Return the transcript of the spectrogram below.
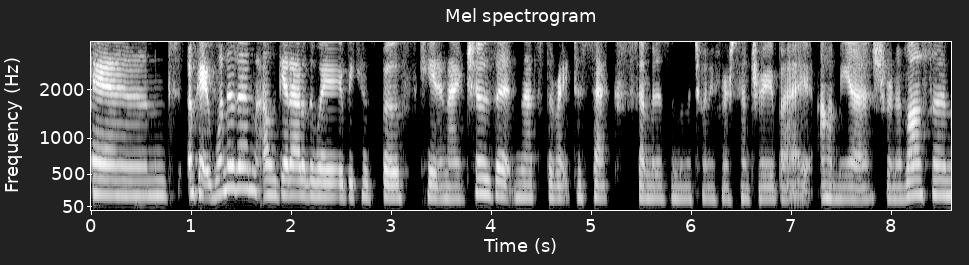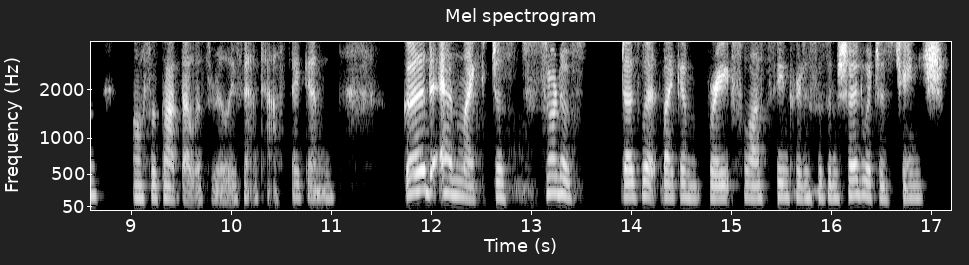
And okay, one of them I'll get out of the way because both Kate and I chose it, and that's The Right to Sex Feminism in the 21st Century by Amia Srinivasan. Also thought that was really fantastic and good, and like just sort of does what like a great philosophy and criticism should, which is change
